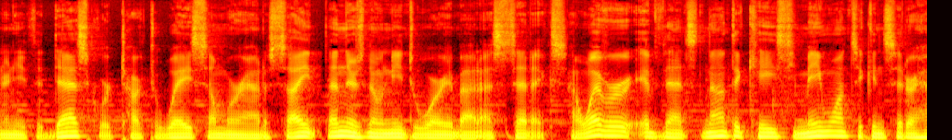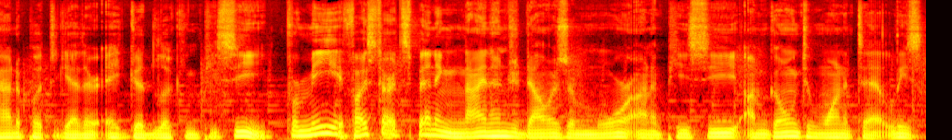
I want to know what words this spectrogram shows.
underneath the desk or tucked away somewhere out of sight, then there's no need to worry about aesthetics. However, if that's not the case, you may want to consider how to put together a good looking PC. For me, if I start spending $900 or more on a PC, I'm going to want it to at least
